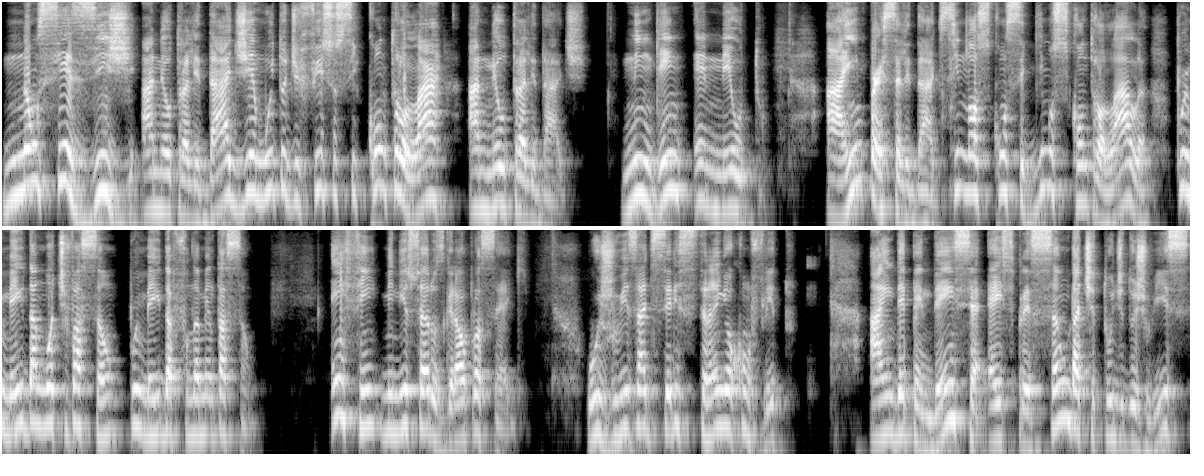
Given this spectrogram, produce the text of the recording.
Não se exige a neutralidade e é muito difícil se controlar a neutralidade. Ninguém é neutro. A imparcialidade, se nós conseguimos controlá-la por meio da motivação, por meio da fundamentação. Enfim, ministro Eros Grau prossegue. O juiz há de ser estranho ao conflito. A independência é expressão da atitude do juiz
